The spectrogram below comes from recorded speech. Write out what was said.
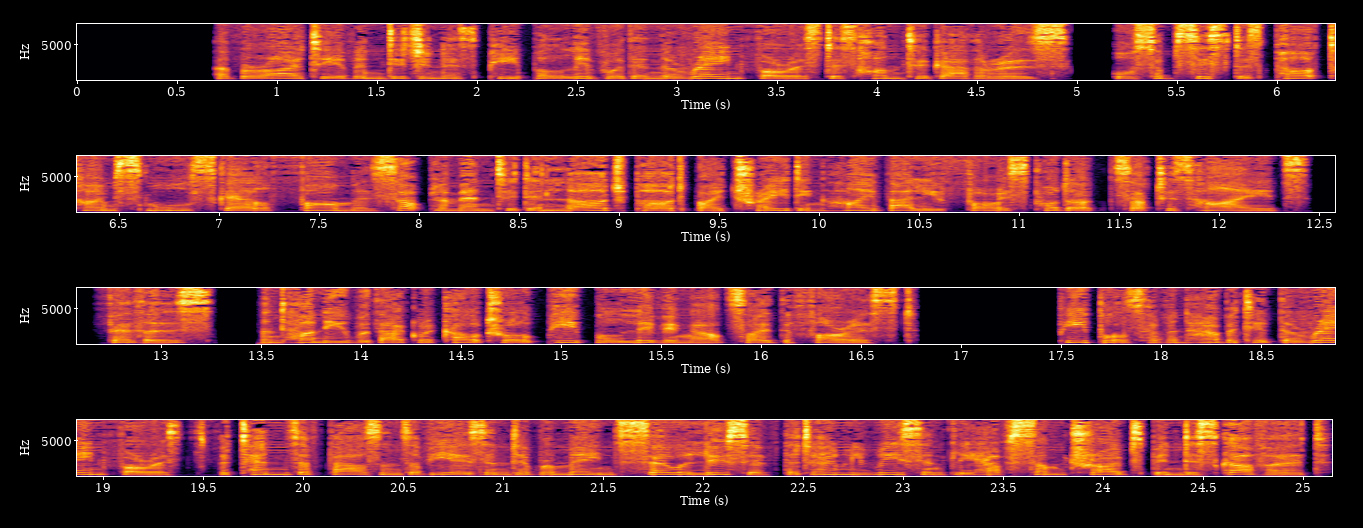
A variety of indigenous people live within the rainforest as hunter-gatherers, or subsist as part-time small-scale farmers supplemented in large part by trading high-value forest products such as hides, feathers, and honey with agricultural people living outside the forest. Peoples have inhabited the rainforests for tens of thousands of years and have remained so elusive that only recently have some tribes been discovered.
